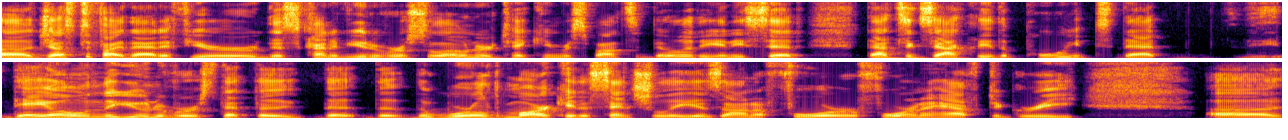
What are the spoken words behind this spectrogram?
uh, justify that if you're this kind of universal owner taking responsibility? And he said, that's exactly the point that they own the universe that the, the the the world market essentially is on a four or four and a half degree uh,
